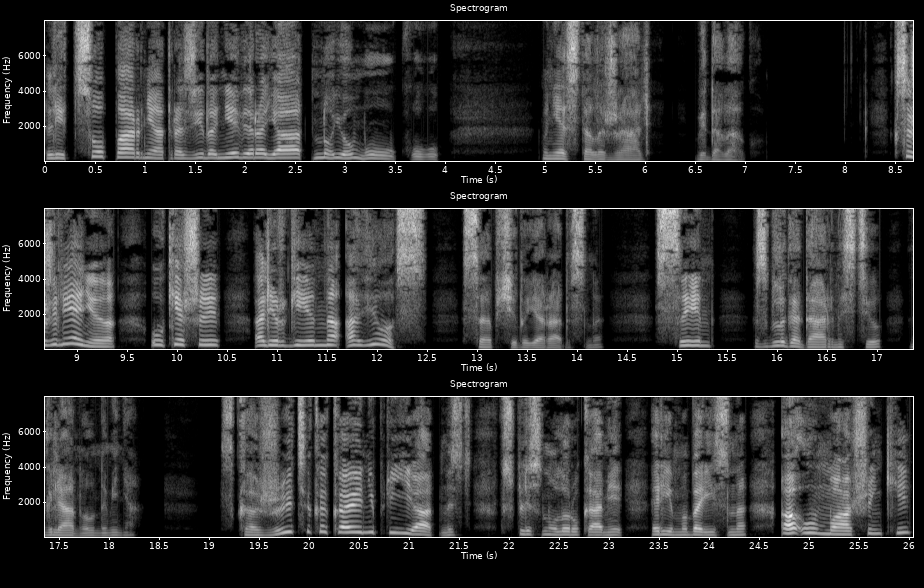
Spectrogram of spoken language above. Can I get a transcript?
Лицо парня отразило невероятную муку. Мне стало жаль бедолагу. К сожалению, у Кеши аллергия на овес, — сообщила я радостно. Сын с благодарностью глянул на меня. — Скажите, какая неприятность! — всплеснула руками Римма Борисовна. — А у Машеньки?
